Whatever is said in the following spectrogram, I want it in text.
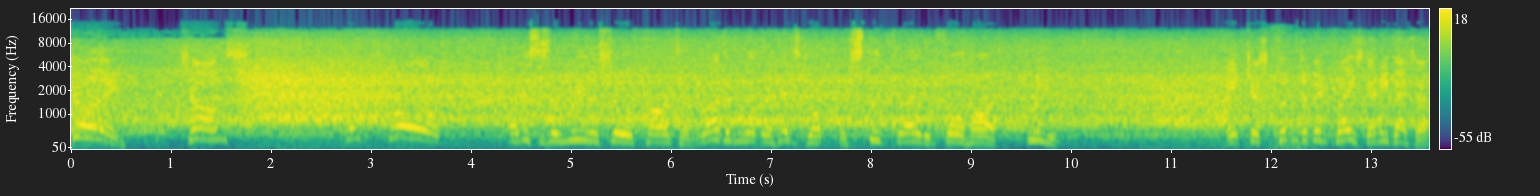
Surely, chance. They scored. A real show of character. Rather than let their heads drop, they stood proud and fought hard. Brilliant. It just couldn't have been placed any better.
